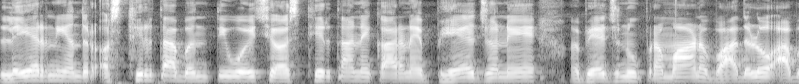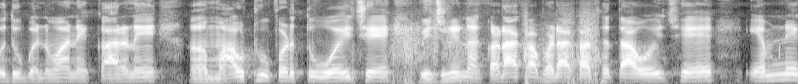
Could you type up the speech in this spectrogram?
લેયરની અંદર અસ્થિરતા બનતી હોય છે, અસ્થિરતાને કારણે ભેજ અને ભેજનું પ્રમાણ, વાદળો આ બધું બનવાને કારણે માવઠું પડતું હોય છે, વીજળીના કડાકા ભડાકા થતા હોય છે, એમને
